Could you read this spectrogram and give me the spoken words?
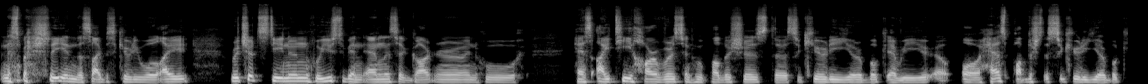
and especially in the cybersecurity world. I Richard Stiennon, who used to be an analyst at Gartner and who has IT Harvest and who publishes the security yearbook every year or has published the security yearbook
